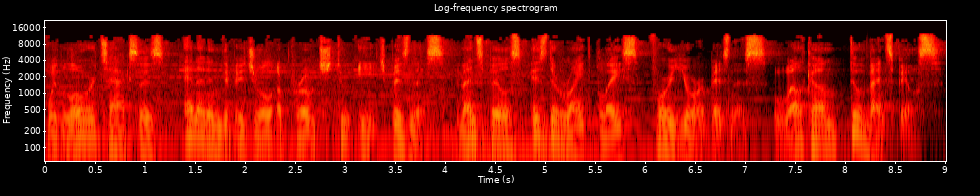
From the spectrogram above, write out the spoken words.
with lower taxes and an individual approach to each business. Ventspils is the right place for your business. Welcome to Ventspils.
